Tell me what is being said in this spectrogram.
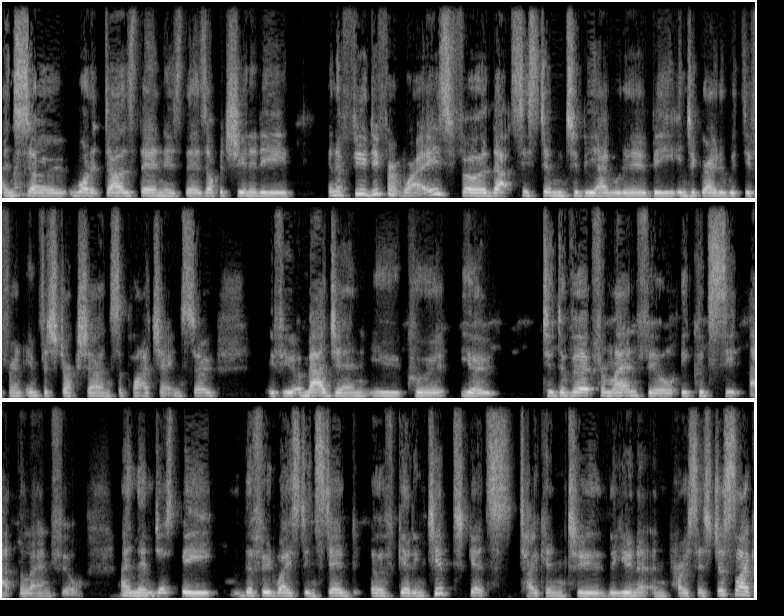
And so what it does then is there's opportunity in a few different ways for that system to be able to be integrated with different infrastructure and supply chains. So if you imagine you could, you know, to divert from landfill, it could sit at the landfill and then mm-hmm. just be the food waste instead of getting tipped gets taken to the unit and processed. Just like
